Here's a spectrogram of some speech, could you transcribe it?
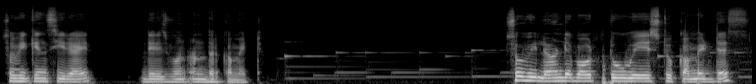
So we can see right there is one another commit. So we learned about two ways to commit this.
